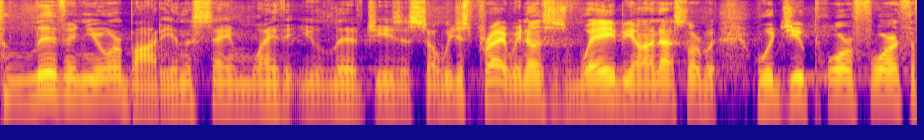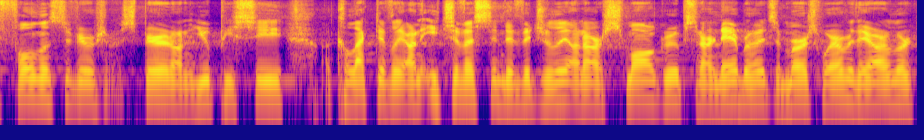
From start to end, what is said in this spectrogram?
to live in your body in the same way that you live Jesus. So we just pray. We know this is way beyond us, Lord. Would you pour forth the fullness of your Spirit on UPC uh, collectively, on each of us individually, on our small groups, in our neighborhoods, immerse wherever they are, Lord?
